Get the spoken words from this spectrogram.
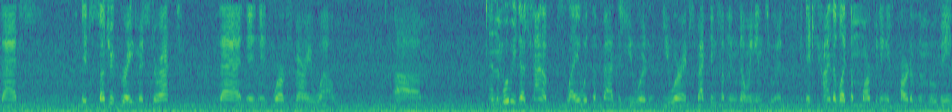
that's it's such a great misdirect that it, it works very well. Um, and the movie does kind of play with the fact that you would you were expecting something going into it. It's kind of like the marketing is part of the movie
